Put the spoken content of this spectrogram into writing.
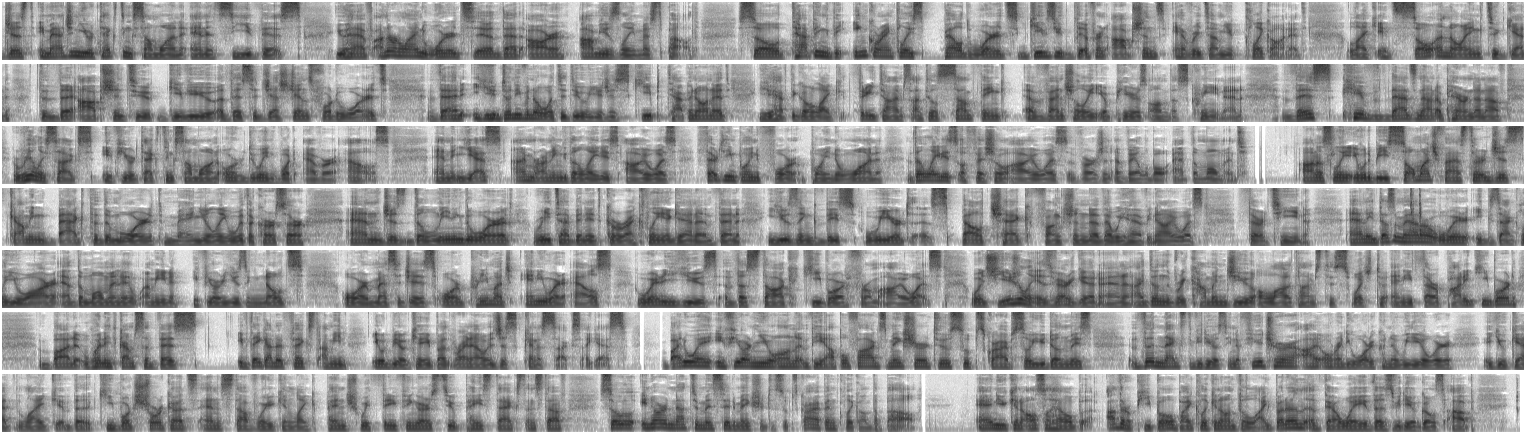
Just imagine you're texting someone and see this. You have underlined words uh, that are obviously misspelled. So tapping the incorrectly spelled words gives you different options every time you click on it. Like it's so annoying to get the, the option to give you the suggestions for the words that you don't even know what to do. You just keep tapping on it. You have to go like three times until something eventually appears on the screen. And this, if that's not apparent enough, really sucks if you're texting someone or doing whatever else. And yes, I'm running the latest iOS 13.4.1, the latest official iOS version available at the moment. Honestly, it would be so much faster just coming back to the word manually with the cursor and just deleting the word, retyping it correctly again, and then using this weird spell check function that we have in iOS 13. And it doesn't matter where exactly you are at the moment. I mean, if you're using notes or messages or pretty much anywhere else where you use the stock keyboard from iOS, which usually is very good. And I don't recommend you a lot of times to switch to any third party keyboard. But when it comes to this, if they got it fixed, I mean, it would be okay. But right now, it just kind of sucks, I guess. By the way, if you are new on the Apple Fox, make sure to subscribe so you don't miss the next videos in the future. I already work on a video where you get like the keyboard shortcuts and stuff where you can like pinch with three fingers to paste text and stuff. So in order not to miss it, make sure to subscribe and click on the bell. And you can also help other people by clicking on the like button. That way this video goes up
